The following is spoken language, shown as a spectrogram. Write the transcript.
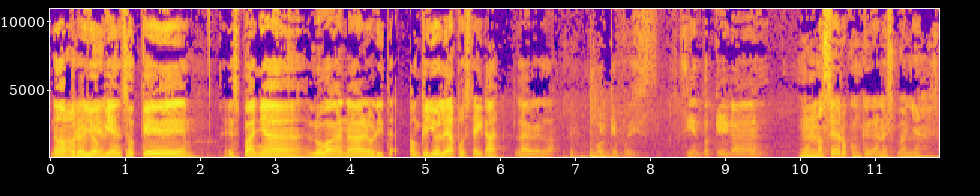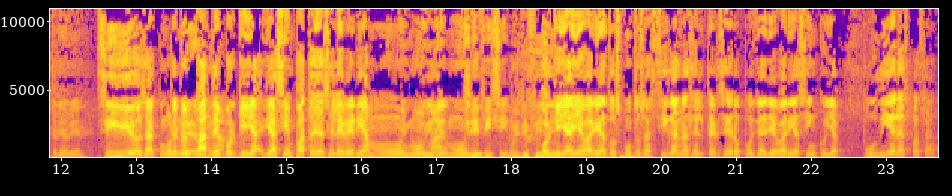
No, No, pero yo bien. pienso que España lo va a ganar ahorita. Aunque yo le aposté a Irán, la verdad. Porque pues siento que Irán... 1-0 con que gane España, estaría bien. Sí, o sea, con que no empate, que- porque ya, ya si empata ya se le vería muy, muy, Muy sí, difícil. muy difícil. Porque ya llevarías dos puntos. O sea, si ganas el tercero, pues ya llevarías cinco y ya pudieras pasar.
